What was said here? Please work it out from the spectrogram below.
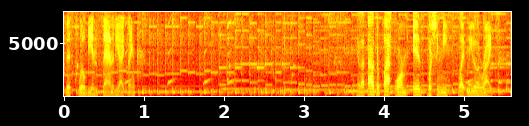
This will be insanity, I think. Yeah, that Bowser platform is pushing me slightly to the right.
